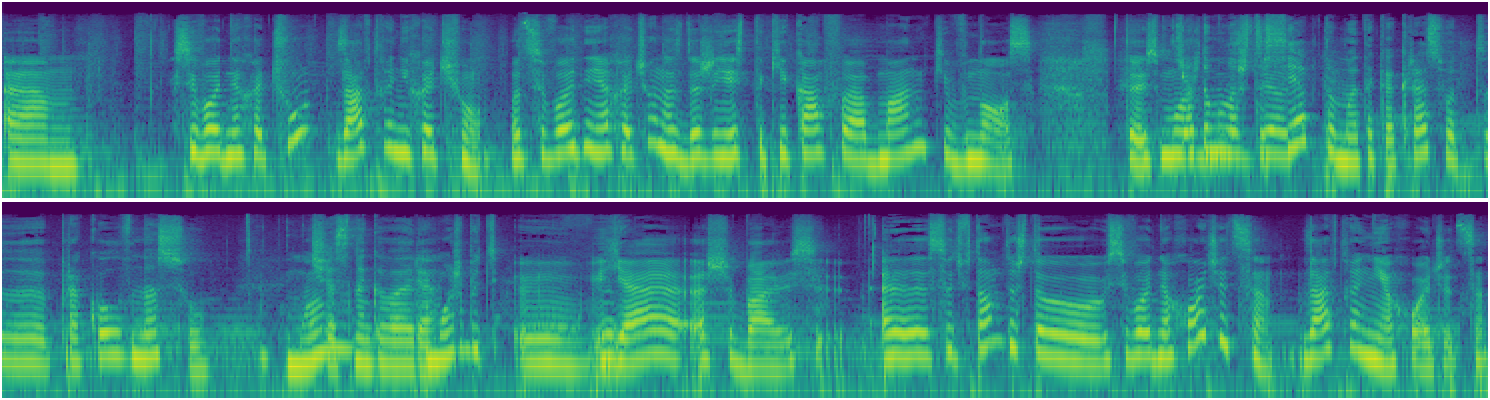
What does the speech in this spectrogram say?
эм, сегодня хочу, завтра не хочу. Вот сегодня я хочу, у нас даже есть такие кафе-обманки в нос. То есть можно Я думала, сделать... что септум это как раз вот э, прокол в носу. Может, честно говоря. Может быть, э, ну, я ошибаюсь. Э, суть в том, то, что сегодня хочется, завтра не хочется.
